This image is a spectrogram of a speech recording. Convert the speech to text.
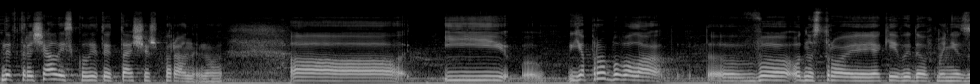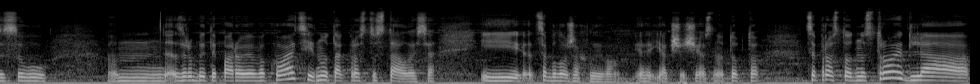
не втрачались, коли ти тащиш пораненого. А, і е, я пробувала е, в однострої, який видав мені ЗСУ. Ем, Зробити пару евакуацій, ну так просто сталося. І це було жахливо, якщо чесно. Тобто, це просто однострой для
